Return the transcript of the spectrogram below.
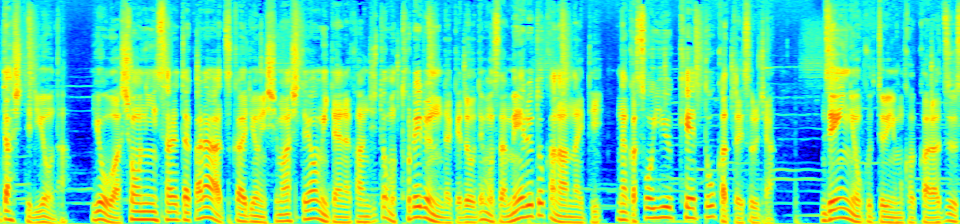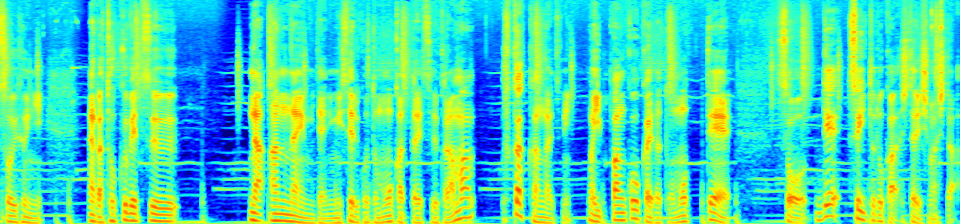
出してるような、要は承認されたから使えるようにしましたよみたいな感じとも取れるんだけど、でもさ、メールとかの案内って、なんかそういう系統多かったりするじゃん。全員に送ってるにもかかわらず、そういうふうになんか特別な案内みたいに見せることも多かったりするから、まあ、深く考えずに、まあ、一般公開だと思って、そう。で、ツイートとかしたりしました。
